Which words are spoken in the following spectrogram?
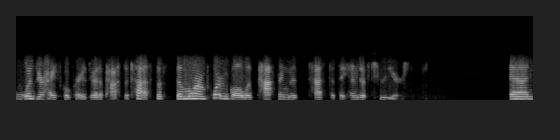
was your high school grades. You had to pass the test, but the more important goal was passing the test at the end of two years. And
